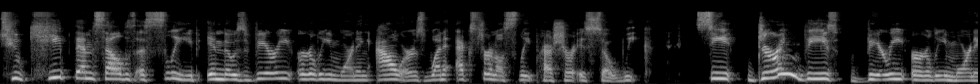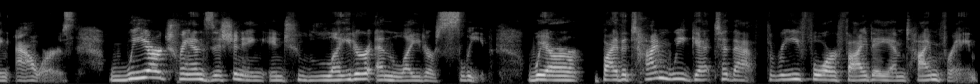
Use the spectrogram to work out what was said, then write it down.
to keep themselves asleep in those very early morning hours when external sleep pressure is so weak. See, during these very early morning hours, we are transitioning into lighter and lighter sleep, where by the time we get to that 3, 4, 5 a.m. time frame,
